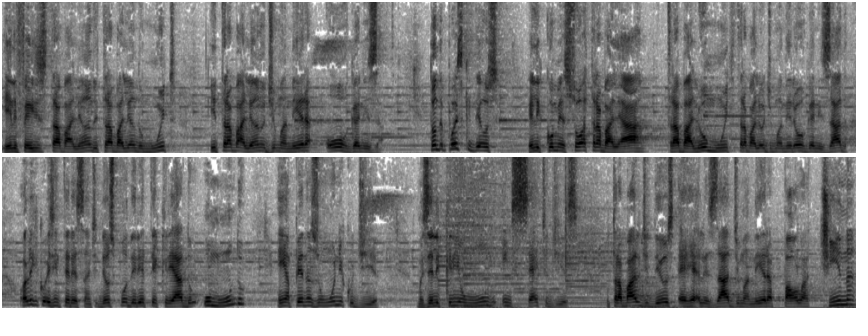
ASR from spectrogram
Ele fez isso trabalhando e trabalhando muito e trabalhando de maneira organizada. Então, depois que Deus ele começou a trabalhar, trabalhou muito, trabalhou de maneira organizada, olha que coisa interessante. Deus poderia ter criado o mundo em apenas um único dia, mas ele cria um mundo em sete dias. O trabalho de Deus é realizado de maneira paulatina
